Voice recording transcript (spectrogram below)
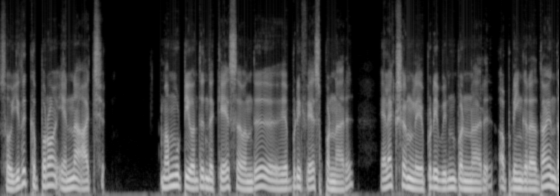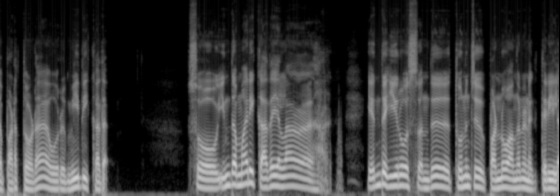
ஸோ இதுக்கப்புறம் என்ன ஆச்சு? மம்முட்டி வந்து இந்த கேஸை வந்து எப்படி ஃபேஸ் பண்ணார்? எலெக்ஷனில் எப்படி வின் பண்ணார்? அப்படிங்கிறது தான் இந்த படத்தோட ஒரு மீதி கதை. ஸோ இந்த மாதிரி கதையெல்லாம் எந்த ஹீரோஸ் வந்து துணிஞ்சு பண்ணுவாங்கன்னு எனக்கு தெரியல.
